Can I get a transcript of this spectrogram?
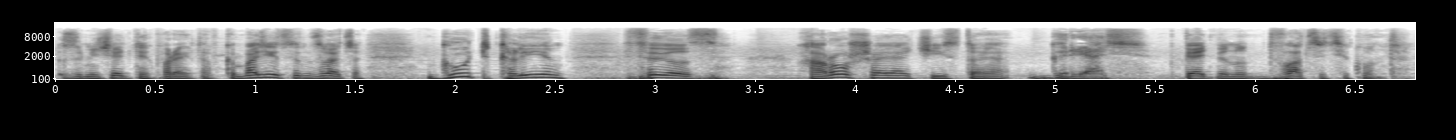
замечательных проектов. Композиция называется Good Clean Filth. Хорошая, чистая грязь. 5 минут 20 секунд.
